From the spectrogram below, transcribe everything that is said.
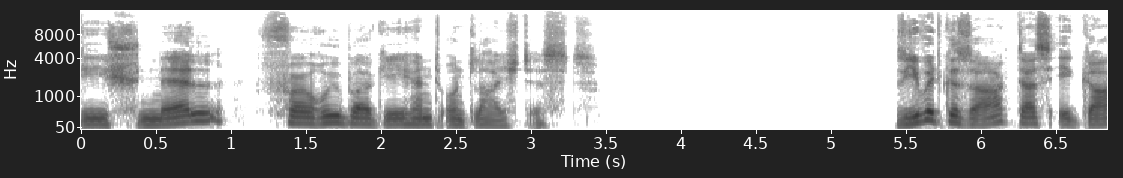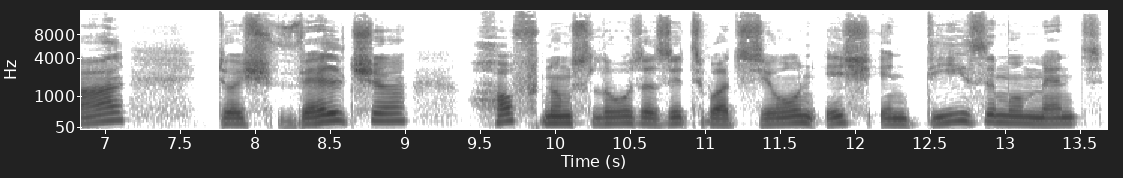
die schnell vorübergehend und leicht ist. Sie wird gesagt, dass egal durch welche hoffnungslose Situation ich in diesem Moment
